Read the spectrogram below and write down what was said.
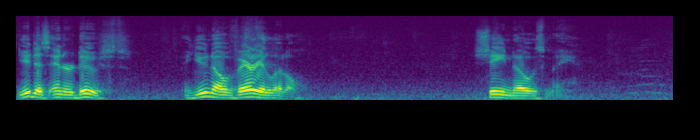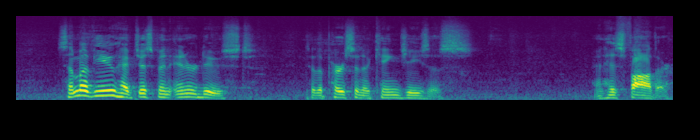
You just introduced, you know very little. She knows me. Some of you have just been introduced to the person of King Jesus and his Father,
